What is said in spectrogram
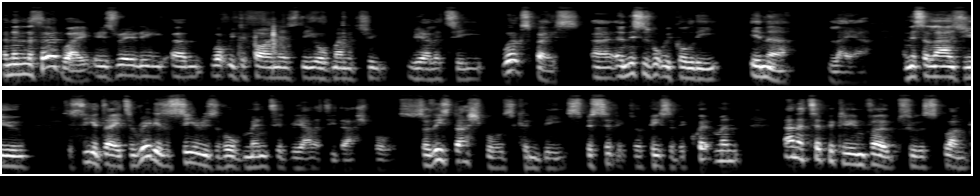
And then the third way is really um, what we define as the augmented reality workspace. Uh, and this is what we call the inner layer. And this allows you to see your data really as a series of augmented reality dashboards. So these dashboards can be specific to a piece of equipment and are typically invoked through the Splunk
